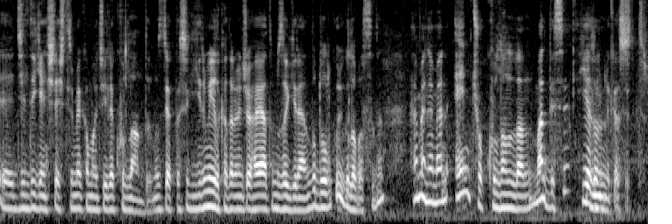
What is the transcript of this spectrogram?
e, cildi gençleştirmek amacıyla kullandığımız yaklaşık 20 yıl kadar önce hayatımıza giren bu dolgu uygulamasının hemen hemen en çok kullanılan maddesi hyaluronik asittir.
